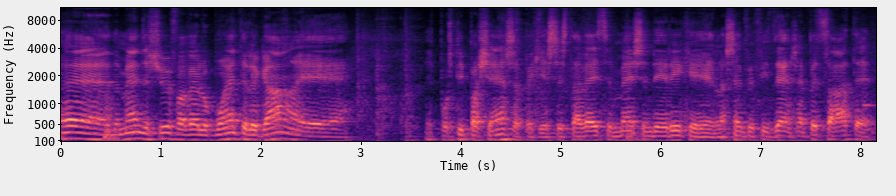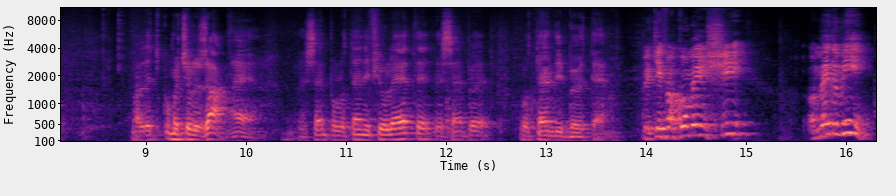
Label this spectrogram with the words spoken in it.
Eh, de mente ci fa avere buon elegante e, e porti pazienza perché se stavesse messo in dei che la sempre fizzen, sempre pezzate, ma le- come ce le sa, eh. è sempre l'hotel di Fiolette, è sempre l'hotel di Beutem. Perché fa come sci, o meglio mi.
